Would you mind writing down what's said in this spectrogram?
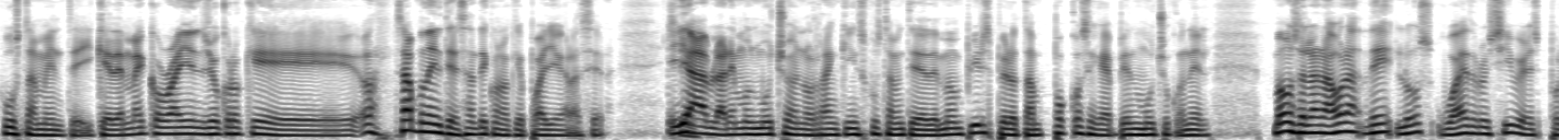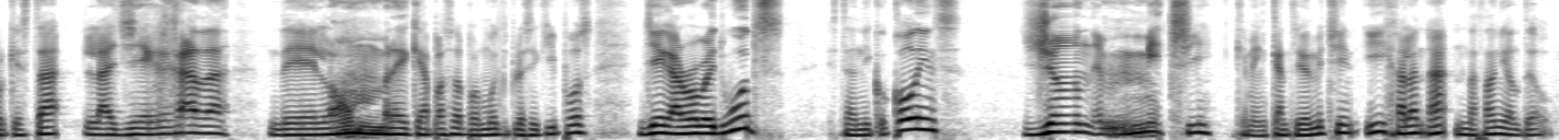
Justamente, y que de Michael Ryan yo creo que ah, se va a poner interesante con lo que pueda llegar a ser. Y ya hablaremos mucho en los rankings justamente de Demon Pierce, pero tampoco se hypean mucho con él. Vamos a hablar ahora de los wide receivers, porque está la llegada del hombre que ha pasado por múltiples equipos. Llega Robert Woods, está Nico Collins, John Michi, que me encanta John Michi, y jalan a Nathaniel Dell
